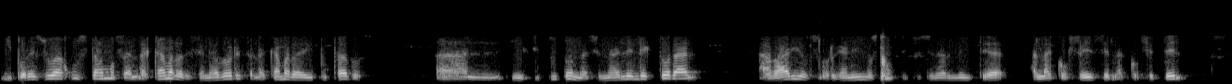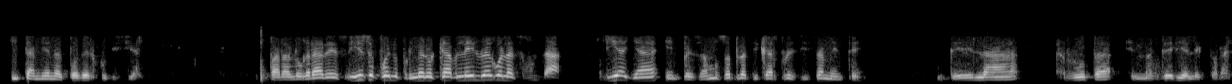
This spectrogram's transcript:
Y por eso ajustamos a la Cámara de Senadores, a la Cámara de Diputados, al Instituto Nacional Electoral, a varios organismos constitucionalmente, a, la COFESE, la COFETEL y también al Poder Judicial. Para lograr eso, y eso fue lo primero que hablé, y luego la segunda día ya empezamos a platicar precisamente de la ruta en materia electoral.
